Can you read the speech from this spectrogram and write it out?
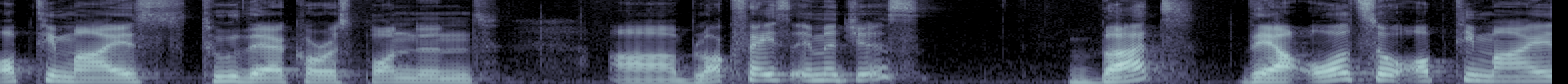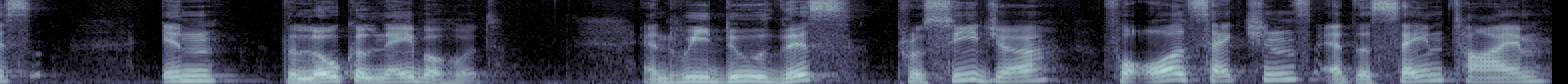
optimized to their correspondent uh, block face images. But they are also optimized in the local neighborhood. And we do this procedure for all sections at the same time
